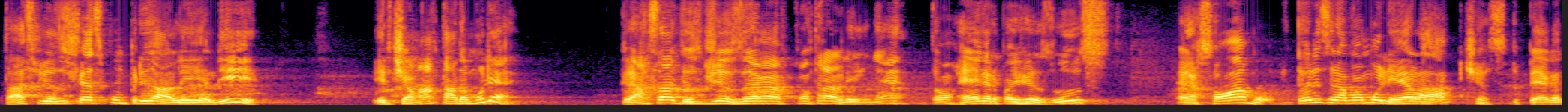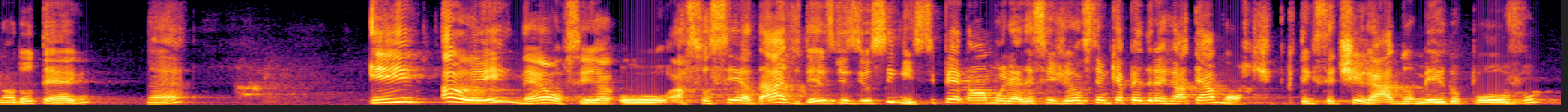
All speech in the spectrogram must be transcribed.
Tá? Se Jesus tivesse cumprido a lei ali, ele tinha matado a mulher. Graças a Deus que Jesus era contra a lei, né? Então, regra para Jesus era só o amor. Então, eles levam a mulher lá, que tinha sido pega no adultério, né? E a lei, né, ou seja, o, a sociedade deles dizia o seguinte: se pegar uma mulher desse jeito, nós temos que apedrejar até a morte, porque tem que ser tirado do meio do povo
